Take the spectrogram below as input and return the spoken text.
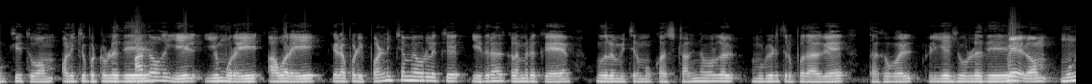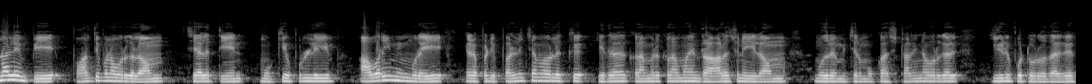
முக்கியத்துவம் அளிக்கப்பட்டுள்ளது. அந்த வகையில் இம்முறை அவரை எடப்பாடி பழனிசாமி அவர்களுக்கு எதிராக களமிறக்க முதலமைச்சர் மு க ஸ்டாலின் அவர்கள் முடிவெடுத்திருப்பதாக தகவல் வெளியாகியுள்ளது. மேலும் முன்னாள் எம்பி பார்த்திபன் அவர்களும் சேலத்தின் முக்கிய புள்ளி அவரையும் இம்முறை எடப்பாடி பழனிசாமி அவர்களுக்கு எதிராக களமிறக்கலாமா என்ற ஆலோசனையிலும் முதலமைச்சர் மு க ஸ்டாலின் அவர்கள் ஈடுபட்டு வருவதாக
